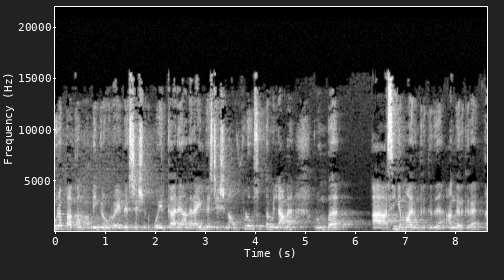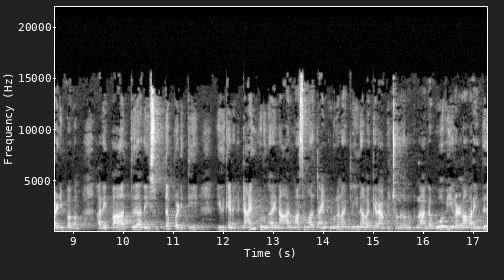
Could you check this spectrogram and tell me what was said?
ஊரப்பாக்கம் அப்படிங்கிற ஒரு ரயில்வே ஸ்டேஷனுக்கு போயிருக்காரு. அந்த ரயில்வே ஸ்டேஷன் அவ்வளவு சுத்தம் இல்லாமல் ரொம்ப அசிங்கமாக இருந்திருக்குது. அங்கே இருக்கிற கழிப்பகம். அதை பார்த்து அதை சுத்தப்படுத்தி இதுக்கு எனக்கு டைம் கொடுங்க. என்ன ஆறு மாதமாவது டைம் கொடுங்க. நான் க்ளீனாக வைக்கிறேன் அப்படின்னு சொன்னது மட்டும் இல்லை அங்கே ஓவியங்கள்லாம் வரைந்து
